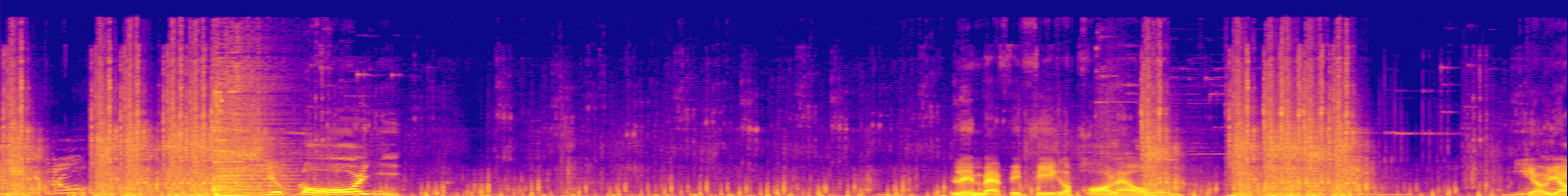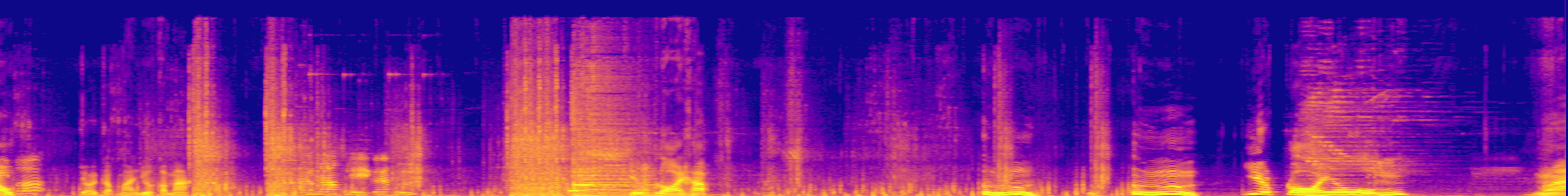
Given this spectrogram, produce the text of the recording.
มีศัตรูเรียบร้อย เล่นแบบฟรีๆก็พอแล้วครับผม มีเดี๋ยวเดี๋ยวสไนปอร์ย้อนกลับมาย้อนกลับมากำลัง เปลี่ยนกระสุนเรียบร้อยครับ อืออือเรียบร้อยครับผม มา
